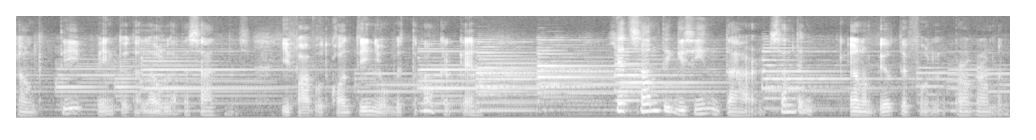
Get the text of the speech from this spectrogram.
going deep into the low level sadness if I would continue with the poker game. Yet something is in there, something you know beautiful programming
